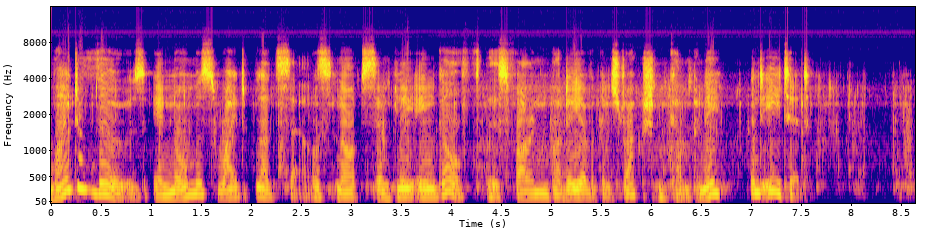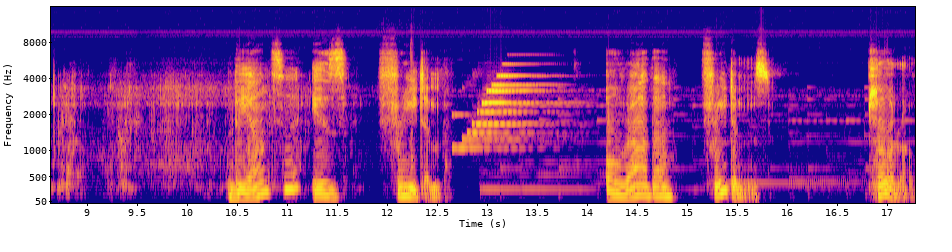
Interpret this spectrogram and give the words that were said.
Why do those enormous white blood cells not simply engulf this foreign body of a construction company and eat it? The answer is freedom. Or rather, freedoms. Plural.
